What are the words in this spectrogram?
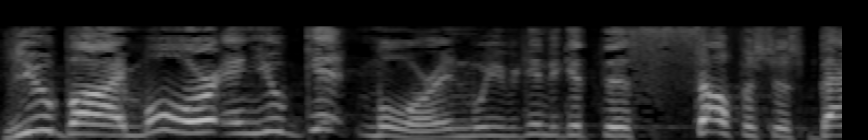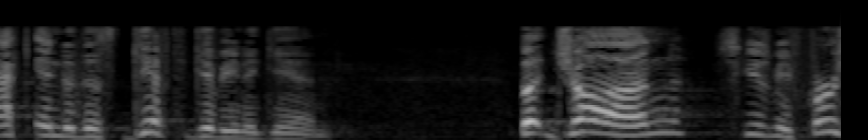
you buy more and you get more. And we begin to get this selfishness back into this gift giving again. But John, excuse me, 1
